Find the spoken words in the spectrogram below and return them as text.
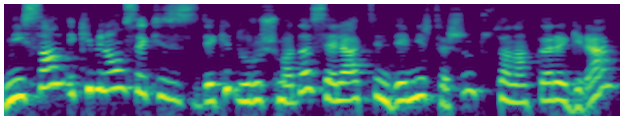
Nisan 2018'deki duruşmada Selahattin Demirtaş'ın tutanaklara giren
